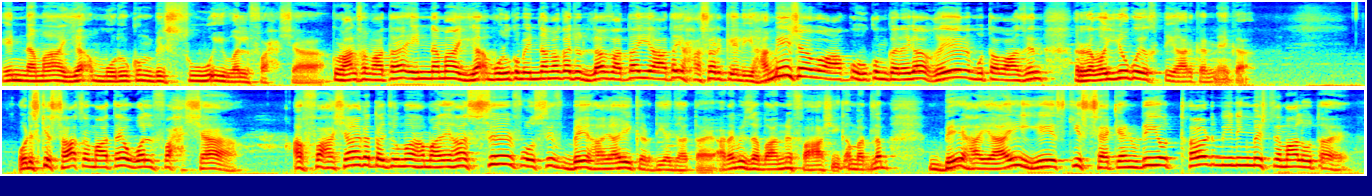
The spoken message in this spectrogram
ان نما یا مرکم بسو والفحشا قرآن فرماتا ہے ان نما یا مرکم ان نما کا جو لفظ آتا ہے، یہ آتا ہے حسر کے لیے۔ ہمیشہ وہ آپ کو حکم کرے گا غیر متوازن رویوں کو اختیار کرنے کا۔ اور اس کے ساتھ فرماتا ہے والفحشا اب فحشا کا ترجمہ ہمارے ہاں صرف اور صرف بے حیائی کر دیا جاتا ہے۔ عربی زبان میں فحاشی کا مطلب بے حیائی، یہ اس کی سیکنڈری اور تھرڈ میننگ میں استعمال ہوتا ہے۔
